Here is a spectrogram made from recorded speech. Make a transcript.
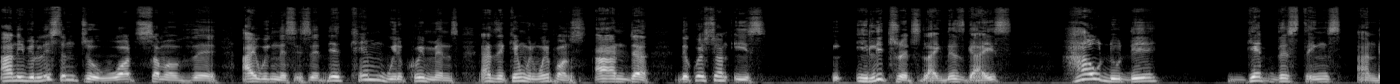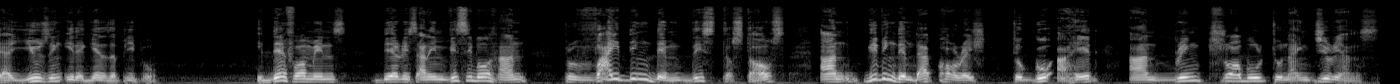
And if you listen to what some of the eyewitnesses said, they came with equipment, as they came with weapons. And uh, the question is, illiterates like these guys, how do they get these things and they are using it against the people? It therefore means there is an invisible hand providing them these stuffs and giving them that courage to go ahead and bring trouble to Nigerians.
